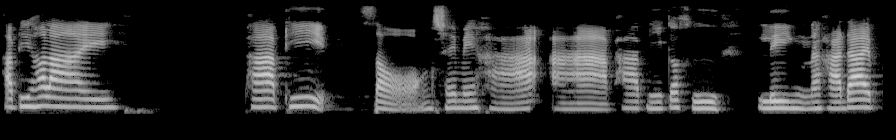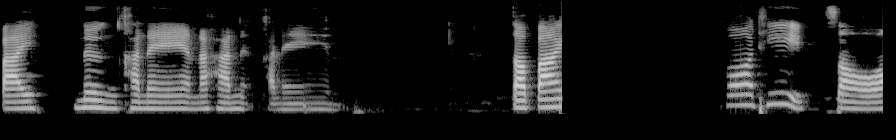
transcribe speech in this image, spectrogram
ภาพที่เท่าไหร่ภาพที่สองใช่ไหมคะ อ่า ภาพนี้ก็คือลิงนะคะได้ไป หนึ่งคะแนนนะคะหนึ่งคะแนน ต่อไป ข้อที่สอง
